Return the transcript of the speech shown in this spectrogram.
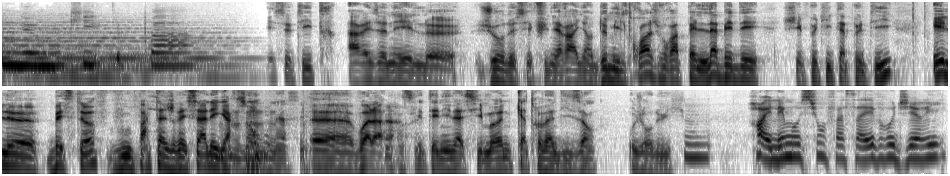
ne me quitte pas. Et ce titre a résonné le jour de ses funérailles en 2003. Je vous rappelle la BD chez Petit à Petit et le best-of. Vous partagerez ça, les garçons. Merci. Euh, voilà, c'était Nina Simone, 90 ans aujourd'hui. Oh, et l'émotion face à Eve Ruggieri,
